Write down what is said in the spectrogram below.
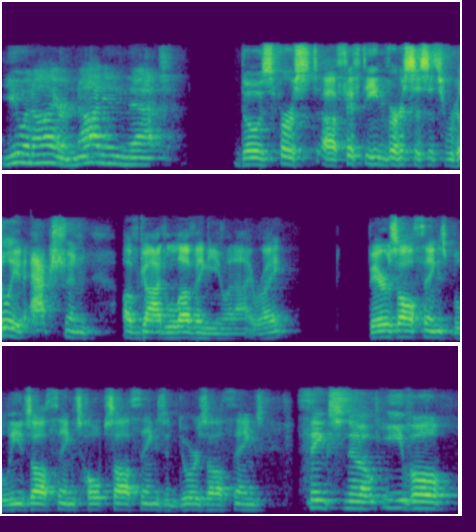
You and I are not in that those first uh, 15 verses. It's really an action of God loving you and I, right? Bears all things, believes all things, hopes all things, endures all things, thinks no evil,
